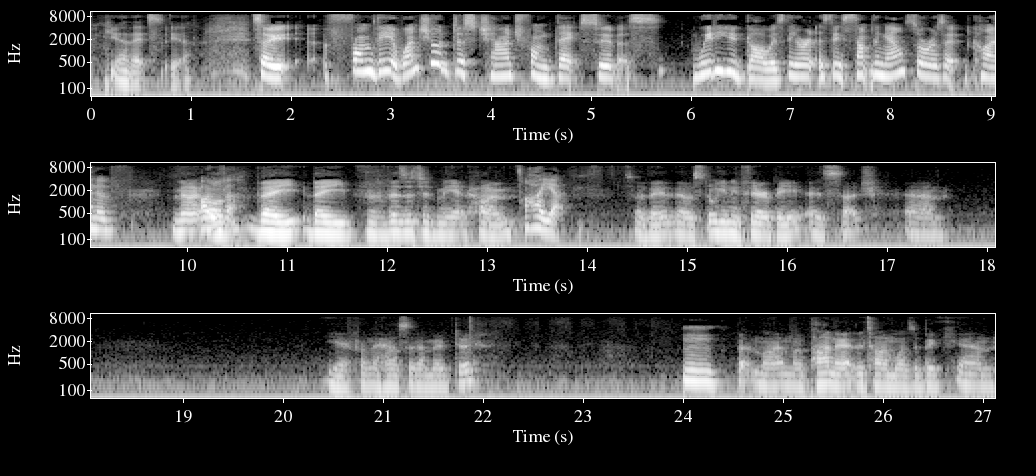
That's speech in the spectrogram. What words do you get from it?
yeah, that's, yeah. So from there, once you're discharged from that service, where do you go? Is there is there something else or is it kind of, no. Over. oh, they they visited me at home. oh, yeah. So they they were still getting therapy as such. Um, yeah, from the house that I moved to. Mm, But my, my partner at the time was a big, um,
